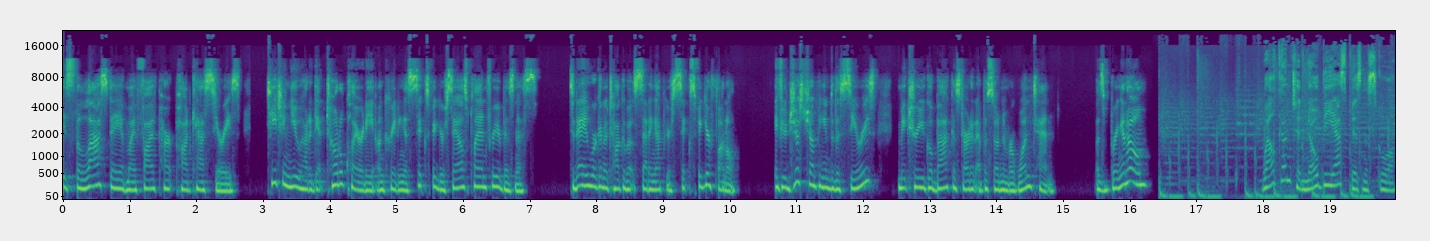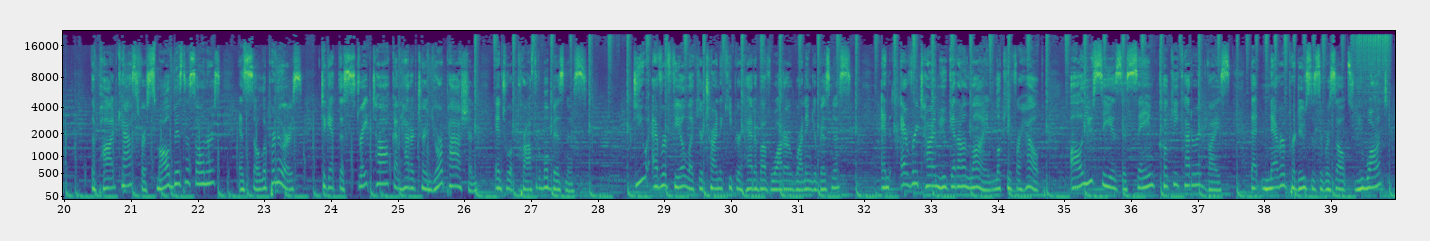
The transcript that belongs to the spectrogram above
It's the last day of my five part podcast series, teaching you how to get total clarity on creating a six figure sales plan for your business. Today, we're going to talk about setting up your six figure funnel. If you're just jumping into the series, make sure you go back and start at episode number 110. Let's bring it home. Welcome to No BS Business School, the podcast for small business owners and solopreneurs to get the straight talk on how to turn your passion into a profitable business. Do you ever feel like you're trying to keep your head above water running your business? And every time you get online looking for help, all you see is the same cookie cutter advice that never produces the results you want?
